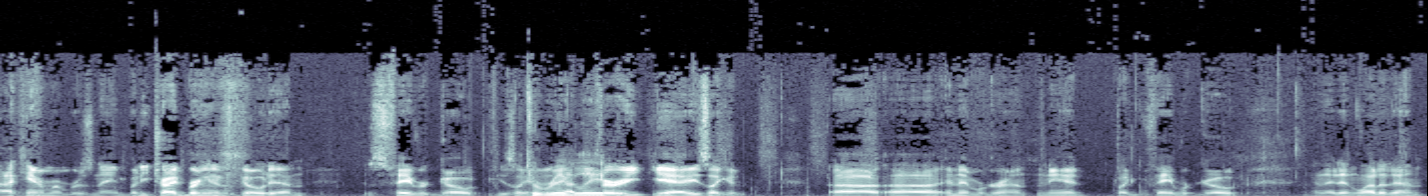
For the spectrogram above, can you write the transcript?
I can't remember his name, but he tried bringing his goat in. His favorite goat. He's like To a, Wrigley. Very yeah. He's like a uh, uh, an immigrant, and he had like a favorite goat, and they didn't let it in.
